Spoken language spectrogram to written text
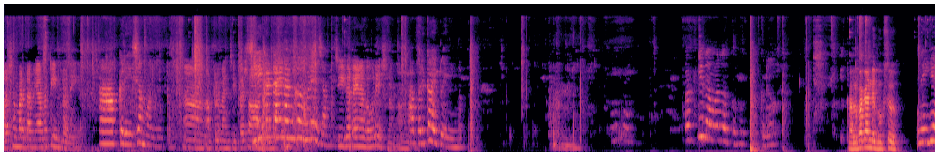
వర్షం పడుతుంది కాబట్టి ఇంట్లోనే ఇక అక్కడ వేసాం మనం అప్పుడు మంచి చీకటి అయినాక కూడా వేసాం. చీకటి అయినాక కూడా వేసినాం. అవును. అప్పటికి అయిపోయింది కలపకండి బుక్స్. నెయ్యి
